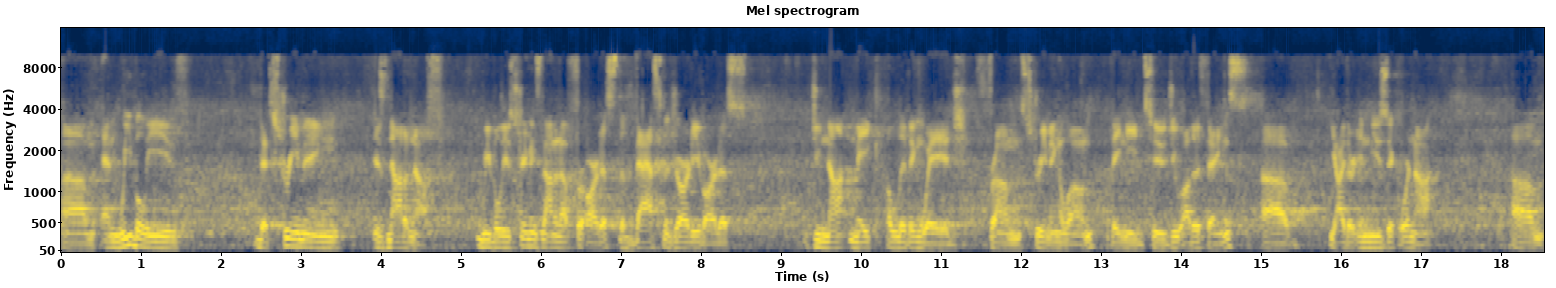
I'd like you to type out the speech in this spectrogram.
um, and we believe that streaming is not enough. We believe streaming is not enough for artists. The vast majority of artists do not make a living wage from streaming alone. They need to do other things, uh, either in music or not. Um,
